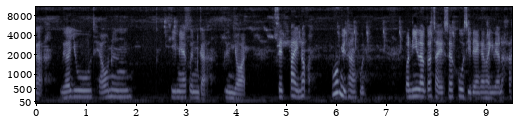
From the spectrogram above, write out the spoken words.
ก็เหลืออยู่แถวหนึ่งที่แม่เพิ่นก็พึ่งหยอดเสร็จไปเนาะโอ้อยู่ทางพุ่นวันนี้เราก็ใส่เสื้อคู่สีแดงกันมาอีกแล้วนะคะ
